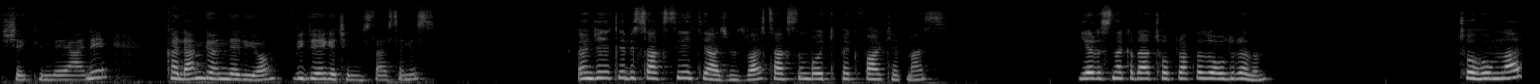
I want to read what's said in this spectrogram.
şeklinde yani kalem gönderiyor. Videoya geçelim isterseniz. Öncelikle bir saksıya ihtiyacımız var. Saksının boyutu pek fark etmez. Yarısına kadar toprakla dolduralım. Tohumlar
